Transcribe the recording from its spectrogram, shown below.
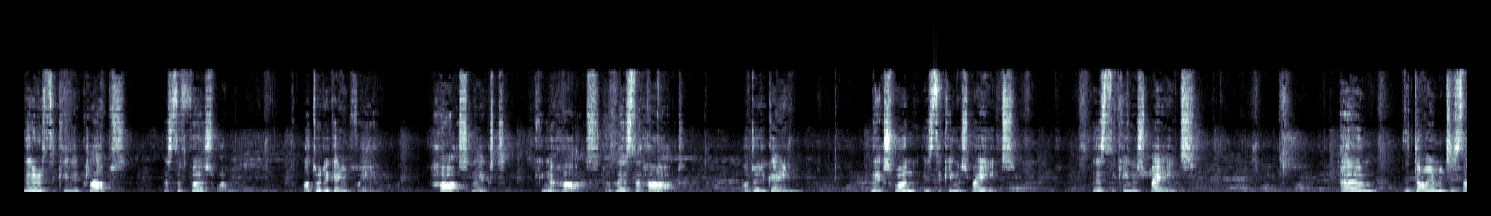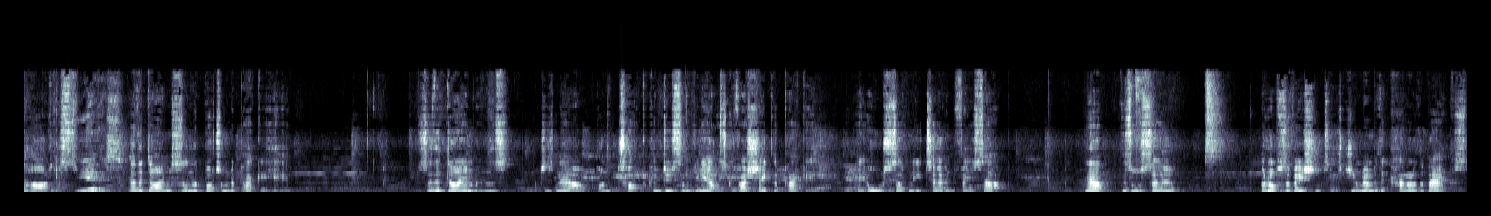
there is the King of Clubs. That's the first one. I'll do it again for you. Hearts next. King of Hearts. Look, there's the heart. I'll do it again. Next one is the King of Spades. There's the King of Spades. Um, the diamonds is the hardest. Yes. Now the diamonds is on the bottom of the packet here. So the diamonds which is now on top, can do something else. If I shake the packet, they all suddenly turn face up. Now, there's also an observation test. Do you remember the colour of the backs?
